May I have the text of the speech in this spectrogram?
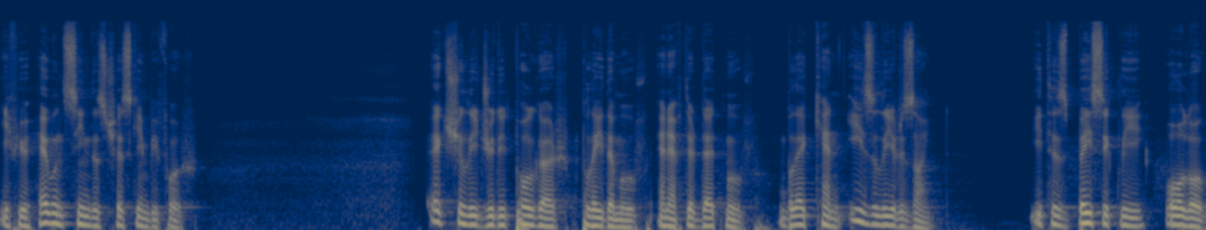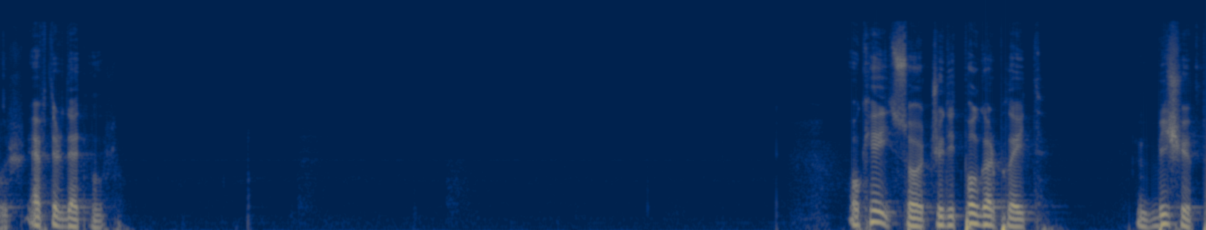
if you haven't seen this chess game before? Actually, Judith Polgar played a move, and after that move, black can easily resign. It is basically all over after that move. Okay, so Judith Polgar played bishop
